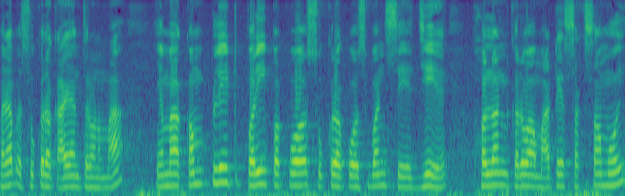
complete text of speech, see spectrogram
બરાબર? શુક્ર કાયાંતરણમાં, એમાં કમ્પ્લીટ પરિપક્વ શુક્રકોષ બનશે જે ફલન કરવા માટે સક્ષમ હોય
